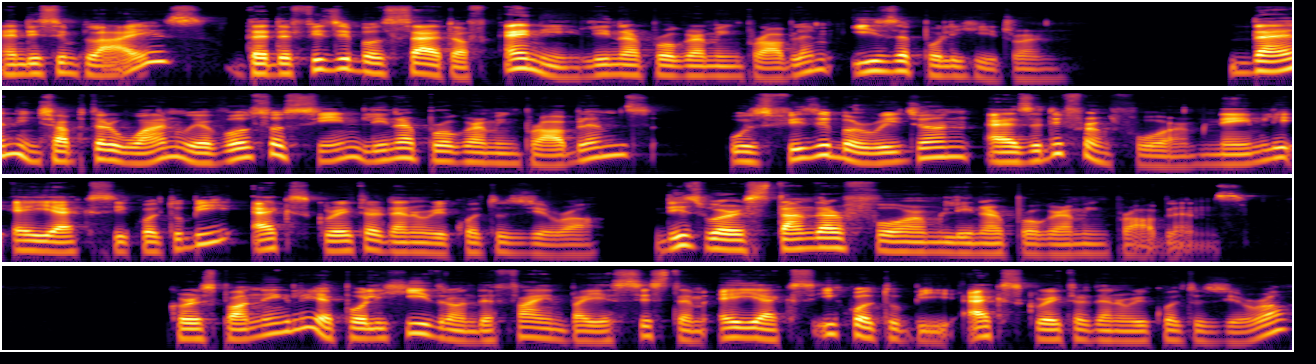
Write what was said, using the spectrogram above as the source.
And this implies that the feasible set of any linear programming problem is a polyhedron. Then, in chapter 1, we have also seen linear programming problems whose feasible region has a different form, namely ax equal to b, x greater than or equal to 0. These were standard form linear programming problems. Correspondingly, a polyhedron defined by a system Ax equal to b, x greater than or equal to 0,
